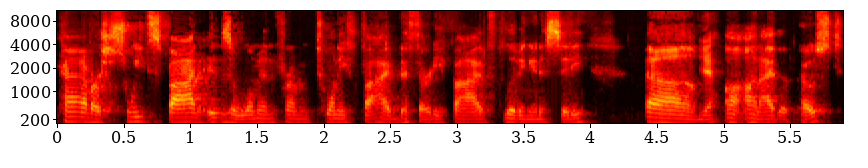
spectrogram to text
Kind of our sweet spot is a woman from 25 to 35 living in a city um, yeah. on either coast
